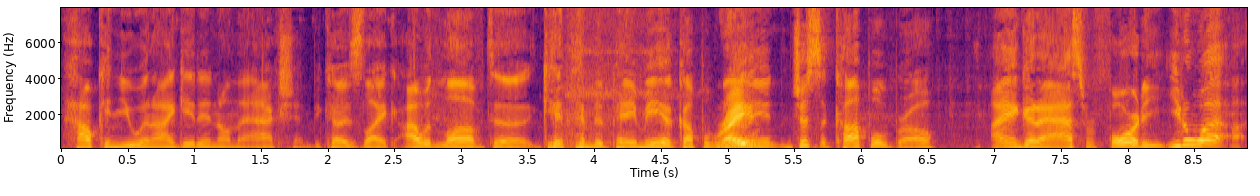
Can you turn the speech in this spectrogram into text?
How can you and I get in on the action? Because like I would love to get them to pay me a couple Right? million, just a couple, bro. I ain't gonna ask for forty. You know what?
